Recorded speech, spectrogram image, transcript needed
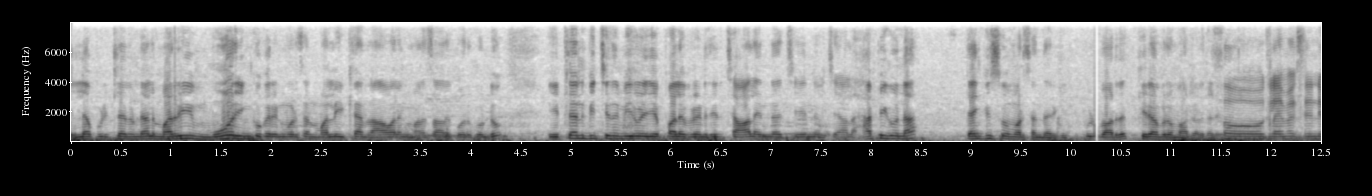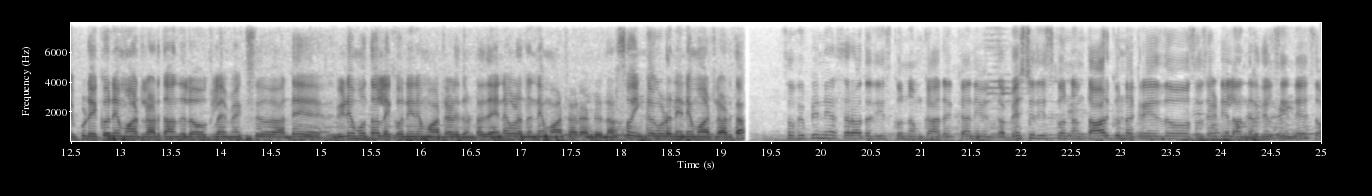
ఎల్లప్పుడు ఇట్లా ఉండాలి. మరీ మోర్ ఇంకొక రెండు మూడు సార్లు మళ్ళీ ఇట్లా రావాలని మనసారా కోరుకుంటూ. ఎట్లా అనిపించింది మీరు కూడా చెప్పాలి ఫ్రెండ్స్. ఇది చాలా ఎంజాయ్ చేయండి. చాలా హ్యాపీగా ఉన్నా. థ్యాంక్ యూ సో మచ్ అందరికి. ఇప్పుడు భారత్ కిరణ్ బ్రో మాట్లాడతాడు. సో క్లైమాక్స్ నేను ఇప్పుడు ఎక్కువనే మాట్లాడతా అందులో క్లైమాక్స్ అంటే వీడియో మొత్తంలో ఎక్కువ నేనే మాట్లాడేది ఉంటుంది అయినా కూడా నన్నే మాట్లాడంటున్నారు. సో ఇంకా కూడా నేనే మాట్లాడతా. సో ఫిఫ్టీన్ ఇయర్స్ తర్వాత తీసుకున్నాం కారు కానీ ద బెస్ట్ తీసుకున్నాం. తార్కు ఉన్న క్రేజ్ సొసైటీలో అందరికి తెలిసిందే. సో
